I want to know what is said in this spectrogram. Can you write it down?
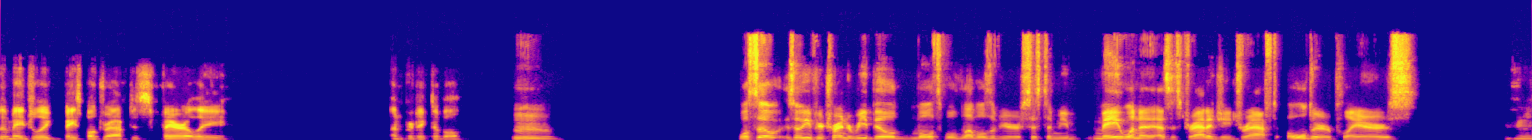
the Major League Baseball draft is fairly unpredictable. Mm-hmm. Well, so so if you're trying to rebuild multiple levels of your system, you may want to, as a strategy, draft older players mm-hmm.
